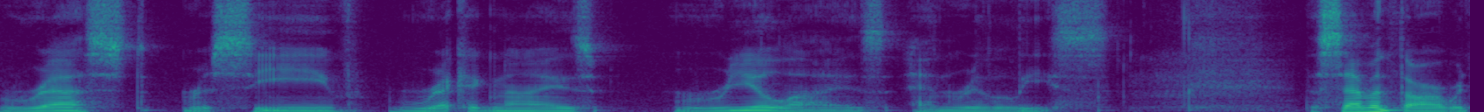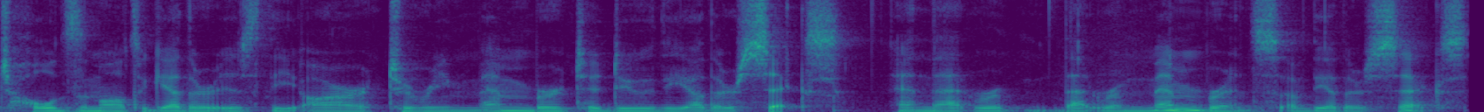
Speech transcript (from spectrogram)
rest, receive, recognize, realize, and release. The seventh R, which holds them all together, is the R to remember to do the other six. And that, re- that remembrance of the other six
